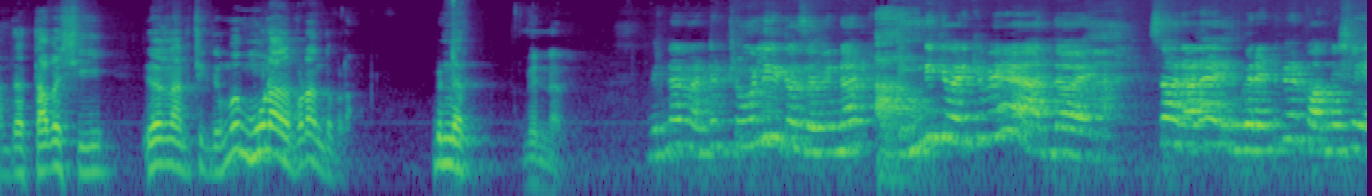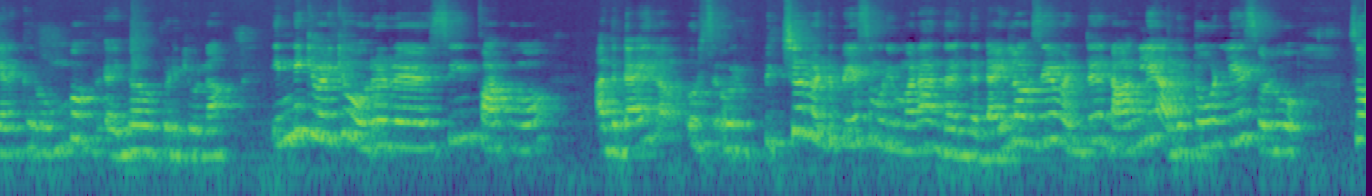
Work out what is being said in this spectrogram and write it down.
அந்த தவசி இதெல்லாம் நடிச்சுக்கிட்டு போது மூணாவது படம் இந்த படம். வின்னர் வின்னர் வின்னர் வந்து truly it was a winner இன்னைக்கு வரைக்குமே அந்த ஸோ அதனால் இவங்க ரெண்டு பேர் காம்பினேஷன் எனக்கு ரொம்ப என்ன பிடிக்கும்னா இன்னைக்கு வரைக்கும் ஒரு ஒரு சீன் பார்க்குவோம். அந்த டைலாக் ஒரு ஒரு பிக்சர் வந்துட்டு பேச முடியுமானா அந்த அந்த டைலாக்ஸே வந்துட்டு நாங்களே அந்த டோன்லேயே சொல்லுவோம். ஸோ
